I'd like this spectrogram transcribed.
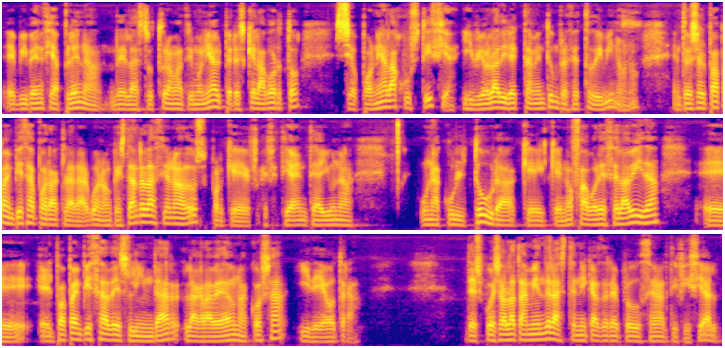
eh, vivencia plena de la estructura matrimonial, pero es que el aborto se opone a la justicia y viola directamente un precepto divino, ¿no? Entonces el Papa empieza por aclarar, bueno, aunque están relacionados, porque efectivamente hay una cultura que, que no favorece la vida, eh, el Papa empieza a deslindar la gravedad de una cosa y de otra. Después habla también de las técnicas de reproducción artificial.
